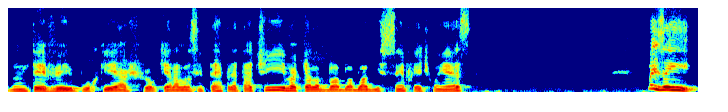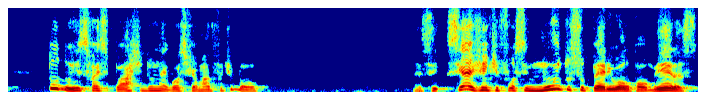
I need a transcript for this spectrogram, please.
não interveio porque achou que era lance interpretativa, aquela blá blá blá de sempre que a gente conhece. Mas aí, tudo isso faz parte de um negócio chamado futebol. Se, se a gente fosse muito superior ao Palmeiras,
